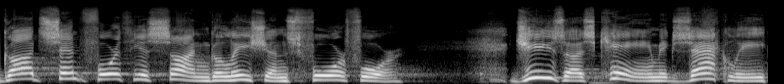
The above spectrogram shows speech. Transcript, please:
God sent forth his Son, Galatians 4 4. Jesus came exactly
